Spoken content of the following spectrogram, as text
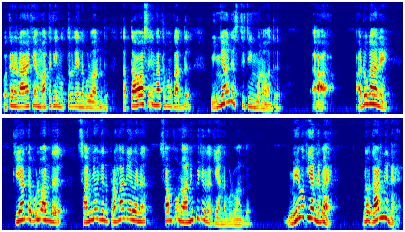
ඔය කරන නායකයන් මතකෙන් උත්තර දෙන්න පුළුවන්ද? සත්තාවාසයෙන් හත මොකද්ද? විඥාන ස්ථිතින් මොනවද? අඩු ගානේ කියන්න පුළුවන්ද? සංයෝජන ප්‍රහාණය වෙන සම්පූර්ණ අනිපිටවල කියන්න පුළුවන්ද? මේව කියන්න බෑ. මේව දන්නේ නැහැ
